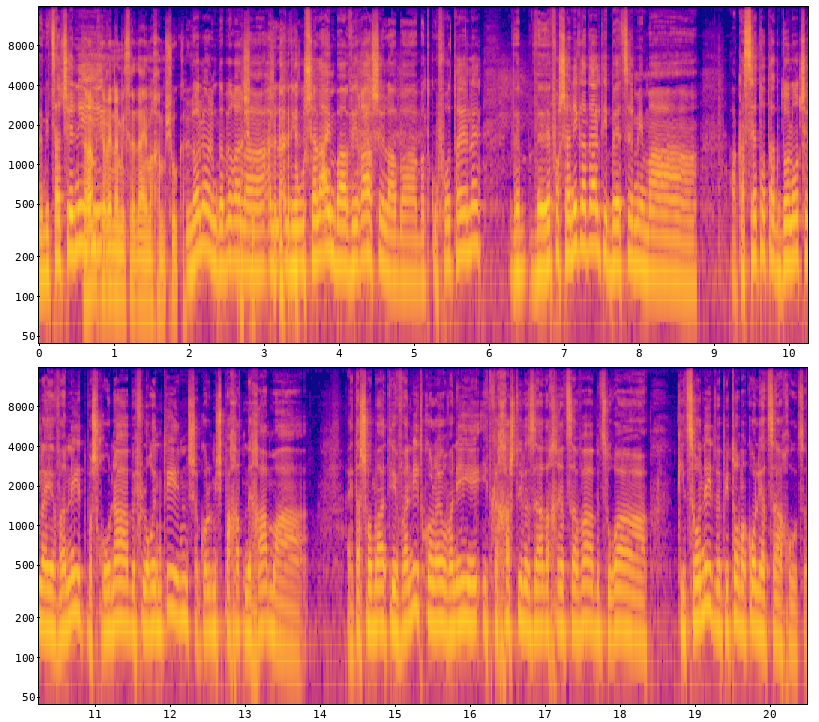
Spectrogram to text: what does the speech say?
ומצד שני... אתה לא מתכוון למסעדה עם החמשוקה. לא, לא, אני מדבר על, ה, על, על ירושלים באווירה שלה בתקופות האלה, ו, ואיפה שאני גדלתי בעצם עם ה, הקסטות הגדולות של היוונית בשכונה בפלורנטין, שכל משפחת נחמה הייתה שומעת יוונית כל היום, ואני התכחשתי לזה עד אחרי צבא בצורה קיצונית, ופתאום הכל יצא החוצה,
